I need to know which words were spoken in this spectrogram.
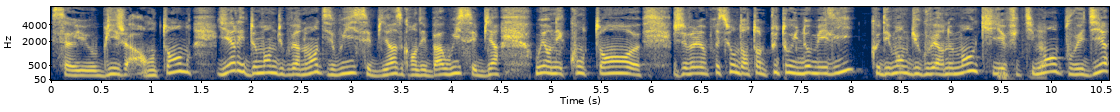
ça oblige à entendre. Hier, les deux membres du gouvernement disaient oui, c'est bien ce grand débat, oui, c'est bien, oui, on est content. J'avais l'impression d'entendre plutôt une homélie que des membres du gouvernement qui, effectivement, pouvaient dire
